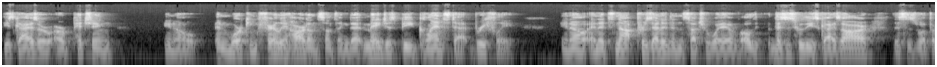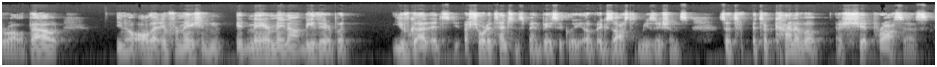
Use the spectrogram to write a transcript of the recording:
These guys are, are pitching, you know, and working fairly hard on something that may just be glanced at briefly, you know, and it's not presented in such a way of, oh, this is who these guys are, this is what they're all about. You know, all that information, it may or may not be there, but you've got it's a short attention span basically of exhausted musicians. So it's it's a kind of a, a shit process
